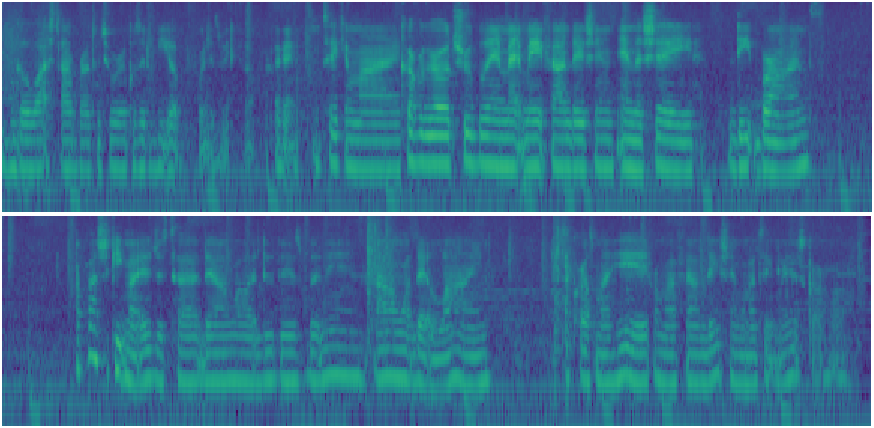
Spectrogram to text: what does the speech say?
you can go watch the eyebrow tutorial because it'll be up before this video. Okay, I'm taking my CoverGirl True Blend Matte Made Foundation in the shade Deep Bronze. I probably should keep my edges tied down while I do this, but then I don't want that line across my head from my foundation when I take my headscarf off.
